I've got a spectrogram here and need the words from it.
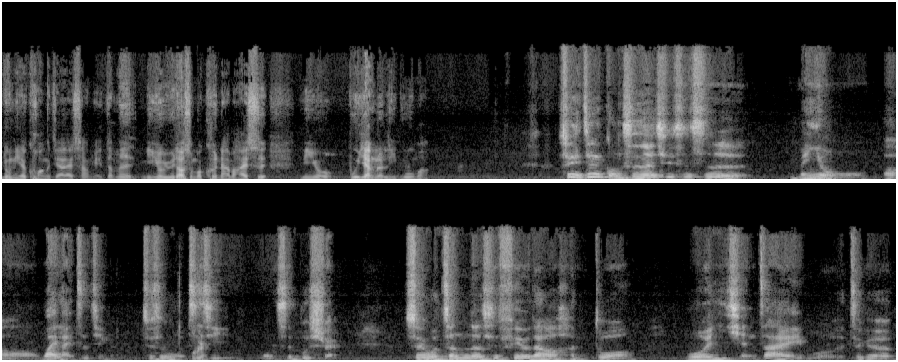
用你的框架在上面，但是你有遇到什么困难吗？还是你有不一样的领悟吗？所以这个公司呢，其实是没有呃外来资金的，就是我自己人是不选，所以我真的是 feel 到很多。我以前在我这个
